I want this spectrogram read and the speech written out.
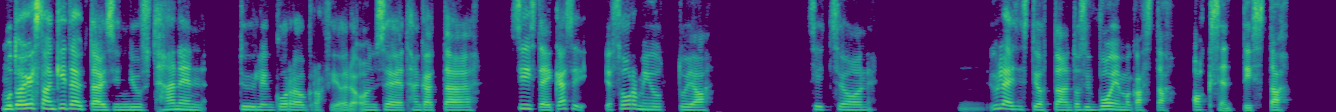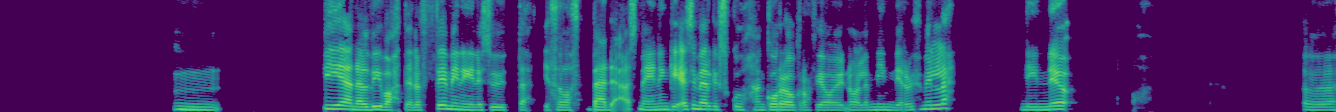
Mutta oikeastaan kiteyttäisin just hänen tyylin koreografioida on se, että hän käyttää siistejä käsi- ja sormijuttuja. Sitten se on yleisesti ottaen tosi voimakasta aksenttista. Mm, pienellä vivahteella feminiinisyyttä ja sellaista badass-meininkiä. Esimerkiksi kun hän koreografioi noille mimmiryhmille, niin ne öö,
